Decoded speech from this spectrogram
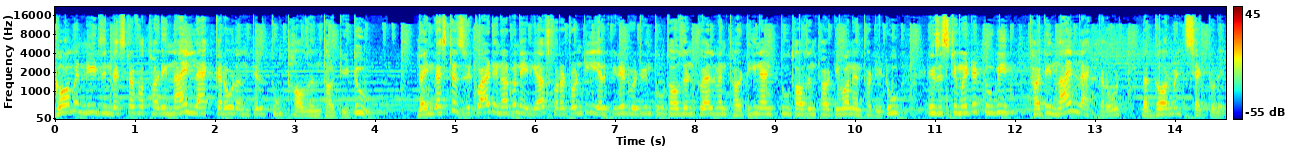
Government needs investor for 39 lakh crore until 2032. The investors required in urban areas for a 20-year period between 2012 and 13 and 2031 and 32 is estimated to be 39 lakh crore, the government said today.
